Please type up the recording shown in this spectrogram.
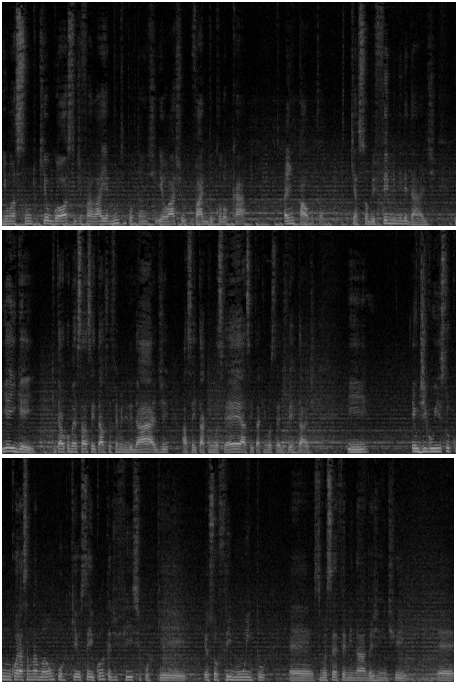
e um assunto que eu gosto de falar e é muito importante e eu acho válido colocar em pauta, que é sobre feminilidade. E aí, gay, que tal começar a aceitar a sua feminilidade, aceitar quem você é, aceitar quem você é de verdade? E eu digo isso com o coração na mão porque eu sei o quanto é difícil, porque eu sofri muito. É, se você é feminado, a gente é,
